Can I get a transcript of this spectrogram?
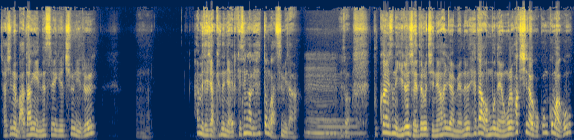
자신은 마당에 있는 쓰레기를 치우는 일을 음, 하면 되지 않겠느냐 이렇게 생각을 했던 것 같습니다. 음. 그래서 북한에서는 일을 제대로 진행하려면은 해당 업무 내용을 확실하고 꼼꼼하고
